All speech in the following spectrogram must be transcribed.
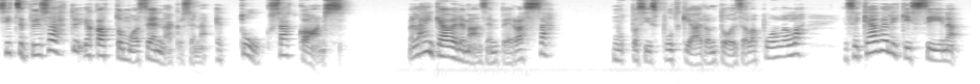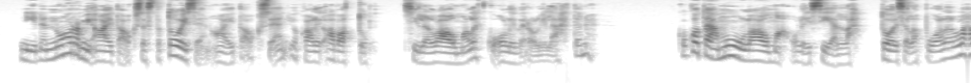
Sitten se pysähtyi ja katsoi mua sen näköisenä, että tuuk sä kans. Mä lähdin kävelemään sen perässä, mutta siis putkiaidan toisella puolella, ja se kävelikin siinä niiden normiaitauksesta toiseen aitaukseen, joka oli avattu sille laumalle, kun Oliver oli lähtenyt. Koko tämä muu lauma oli siellä toisella puolella.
